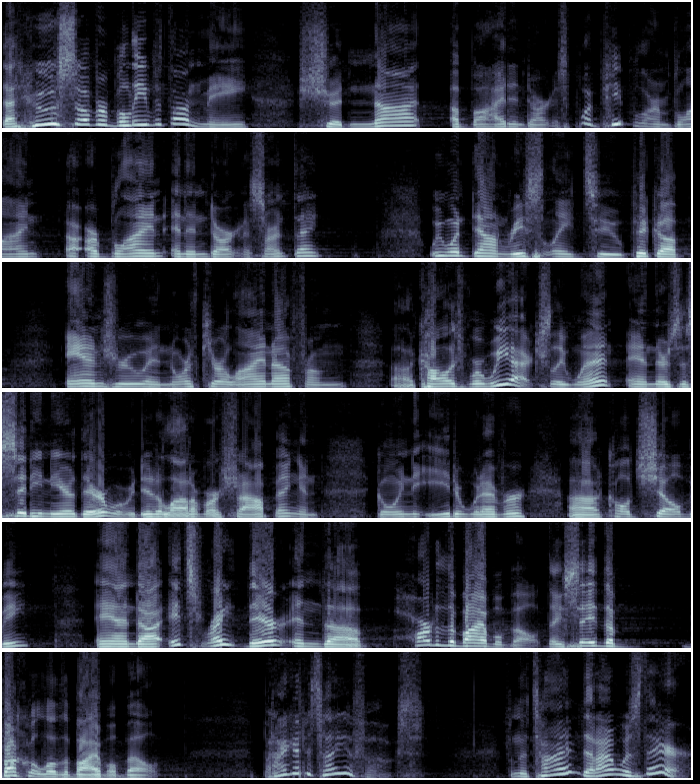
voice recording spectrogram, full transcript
that whosoever believeth on me should not abide in darkness. Boy, people are blind, are blind and in darkness, aren't they? We went down recently to pick up Andrew in North Carolina from uh, college where we actually went, and there's a city near there where we did a lot of our shopping and going to eat or whatever uh, called Shelby. And uh, it's right there in the heart of the Bible Belt. They say the buckle of the Bible Belt. But I got to tell you, folks, from the time that I was there,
